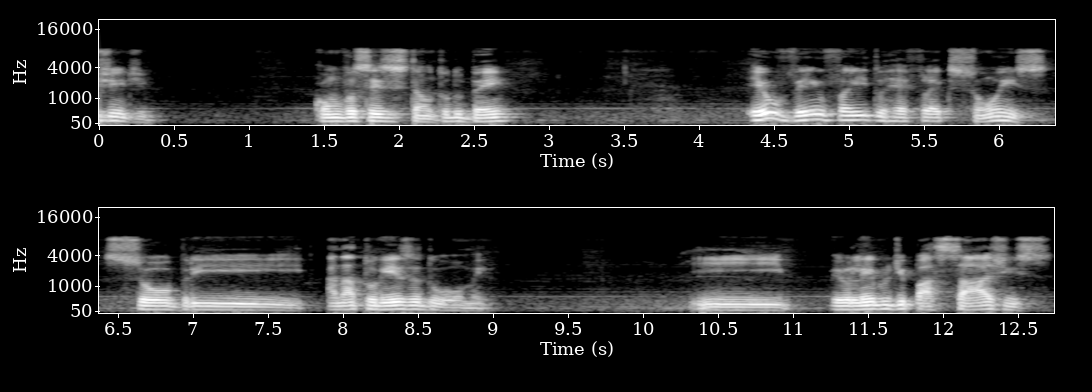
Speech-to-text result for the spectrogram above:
gente. Como vocês estão? Tudo bem? Eu venho feito reflexões sobre a natureza do homem. E eu lembro de passagens,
